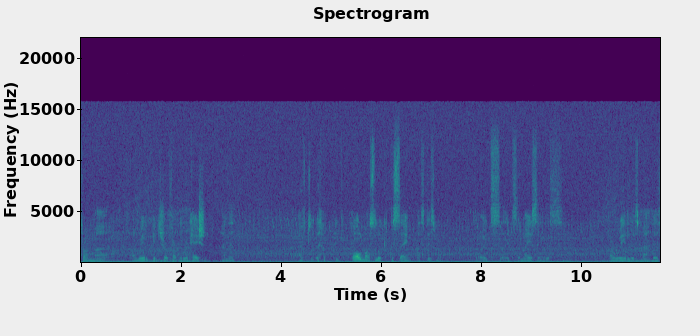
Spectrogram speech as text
from uh, a real picture from the location, and it it almost look the same as this one. So it's uh, it's amazing this how real this map is.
